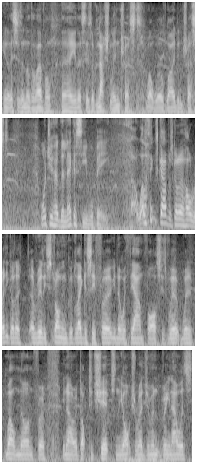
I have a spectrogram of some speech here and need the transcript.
you know, this is another level. Uh, this is of national interest, well, worldwide interest. What do you hope the legacy will be? Uh, well, I think Scarborough's got a, already got a, a, really strong and good legacy for you know with the armed forces. We're, we're well known for you know our adopted ships and the Yorkshire Regiment, Green Howards,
